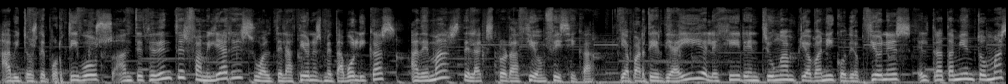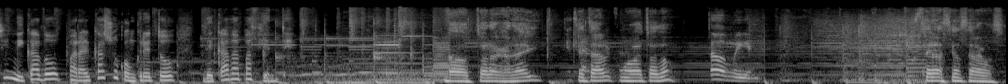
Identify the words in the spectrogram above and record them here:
hábitos deportivos, antecedentes familiares o alteraciones metabólicas, además de la exploración física. Y a partir de ahí, elegir entre un amplio abanico de opciones el tratamiento más indicado para el caso concreto de cada paciente. La doctora Garay, ¿qué tal? ¿Cómo va todo? Todo muy bien. Usted nació en Zaragoza.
